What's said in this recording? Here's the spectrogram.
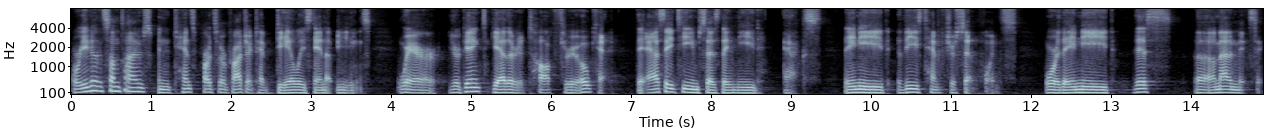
or even sometimes intense parts of a project have daily stand up meetings where you're getting together to talk through, okay, the assay team says they need X, they need these temperature set points, or they need this uh, amount of mixing.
